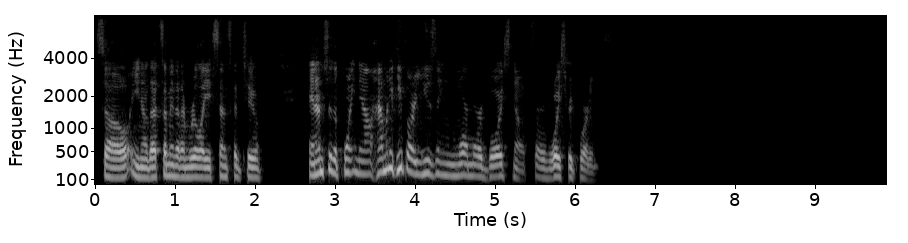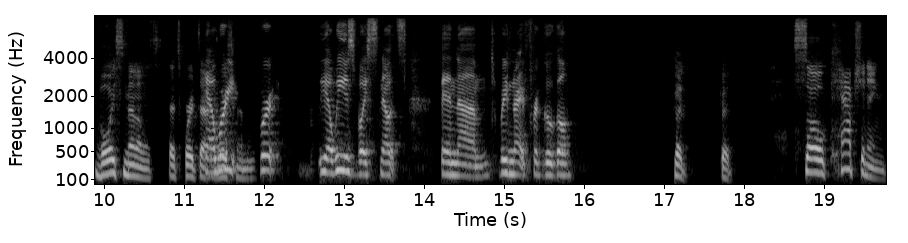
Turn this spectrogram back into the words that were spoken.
So, you know, that's something that I'm really sensitive to. And I'm to the point now, how many people are using more and more voice notes or voice recordings? Voice memos, that's where it's at. Yeah, we're, we're, yeah, we use voice notes in um, Read and Write for Google. Good, good. So captioning,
